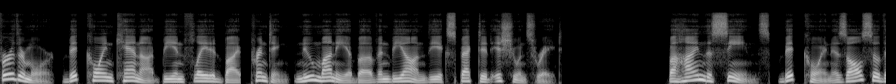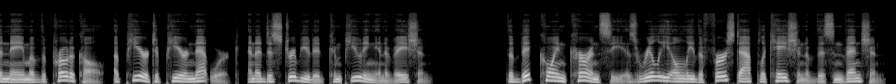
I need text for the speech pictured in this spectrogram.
Furthermore, Bitcoin cannot be inflated by printing new money above and beyond the expected issuance rate. Behind the scenes, Bitcoin is also the name of the protocol, a peer to peer network, and a distributed computing innovation. The Bitcoin currency is really only the first application of this invention.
